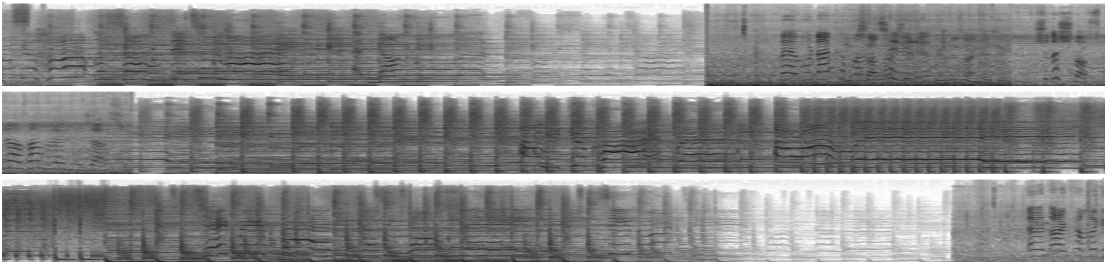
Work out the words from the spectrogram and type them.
Ve buradan kapanıp İnsanlar seni çevirip gündüz zannedecek. Şu da Schloss. Birazdan buraya gideceğiz. I'll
